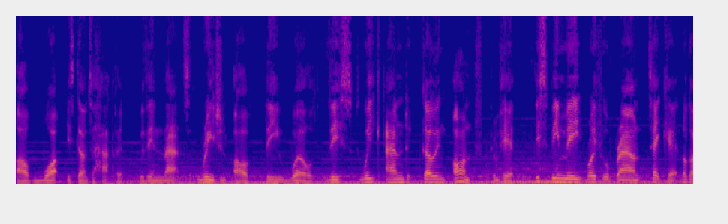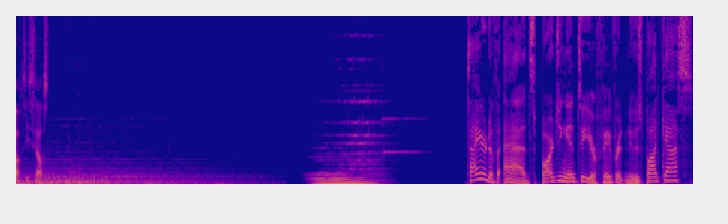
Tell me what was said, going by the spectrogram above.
of what is going to happen within that region of the world this week and going on from here. This has been me, Roifield Brown. Take care. Look after yourselves. Tired of ads barging into your favorite news podcasts?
